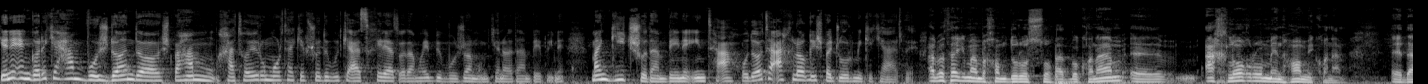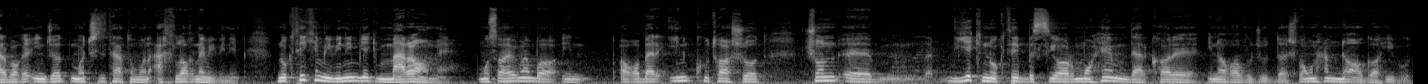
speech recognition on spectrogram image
یعنی انگاری که هم وجدان داشت و هم خطایی رو مرتکب شده بود که از خیلی از آدم های بی وجدان ممکنه آدم ببینه. من گیج شدم بین این تعهدات اخلاقیش و جرمی که کرده. البته اگه من بخوام درست صحبت بکنم اخلاق رو منها می‌کنم. در واقع اینجا ما چیزی تحت عنوان اخلاق نمی‌بینیم. نکته که می‌بینیم یک مرامه. مصاحبه من با این آقا بر این کوتاه شد. چون یک نکته بسیار مهم در کار این آقا وجود داشت و اون هم ناآگاهی بود.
